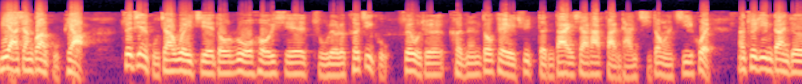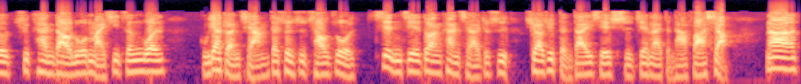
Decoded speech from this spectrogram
VR 相关的股票。最近的股价位阶都落后一些主流的科技股，所以我觉得可能都可以去等待一下它反弹启动的机会。那最近当然就去看到，如果买气增温，股价转强，再顺势操作。现阶段看起来就是需要去等待一些时间来等它发酵。那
